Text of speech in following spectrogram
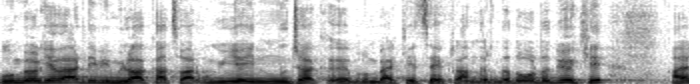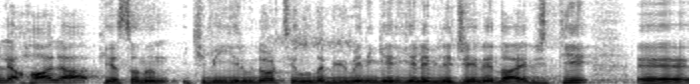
Bloomberg'e verdiği bir mülakat var. Bugün yayınlanacak e, Bloomberg KT ekranlarında da. Orada diyor ki hala, hala piyasanın 2024 yılında büyümenin geri gelebileceğine dair ciddi e,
